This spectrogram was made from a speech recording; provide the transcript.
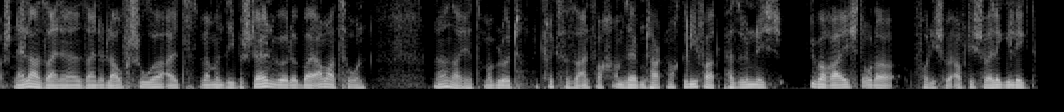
schneller seine, seine Laufschuhe, als wenn man sie bestellen würde bei Amazon. Ne, sag ich jetzt mal blöd. Dann kriegst du sie einfach am selben Tag noch geliefert, persönlich überreicht oder vor die, auf die Schwelle gelegt.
